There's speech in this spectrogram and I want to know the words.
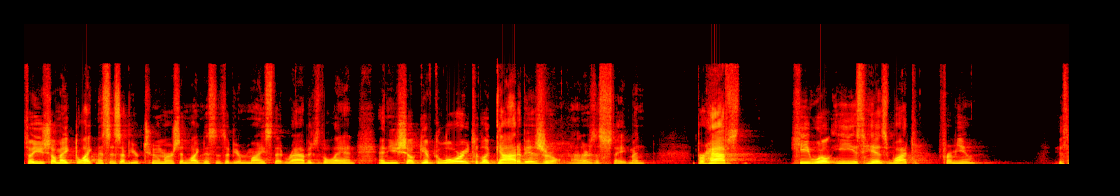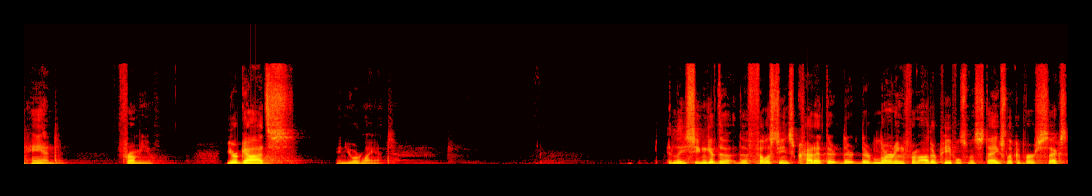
So you shall make likenesses of your tumors and likenesses of your mice that ravage the land, and you shall give glory to the God of Israel. Now there's a statement. Perhaps he will ease his what from you? His hand from you. Your gods and your land. At least you can give the, the Philistines credit. They're, they're, they're learning from other people's mistakes. Look at verse 6.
